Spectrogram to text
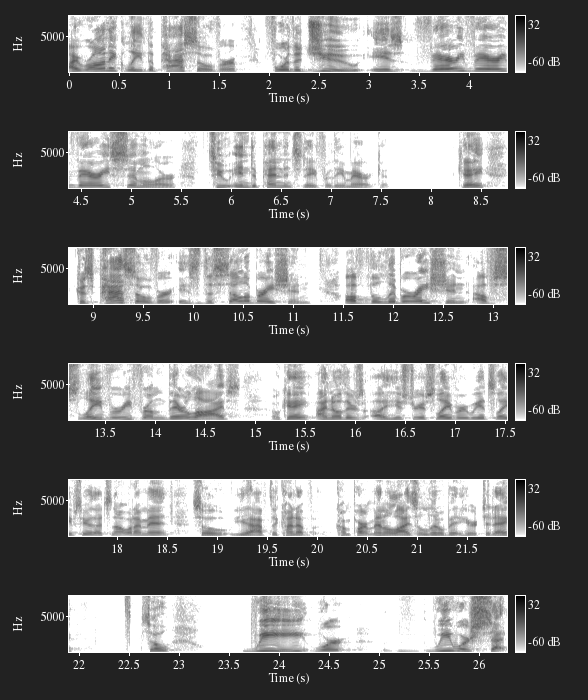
Ironically, the Passover for the Jew is very, very, very similar to Independence Day for the American. Okay? Because Passover is the celebration of the liberation of slavery from their lives. Okay? I know there's a history of slavery. We had slaves here. That's not what I meant. So you have to kind of compartmentalize a little bit here today. So we were we were set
